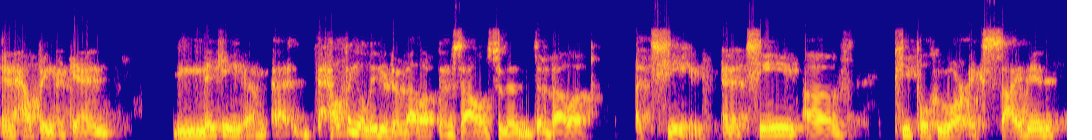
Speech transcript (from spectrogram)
and helping, again, making, um, uh, helping a leader develop themselves to the, develop a team and a team of people who are excited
